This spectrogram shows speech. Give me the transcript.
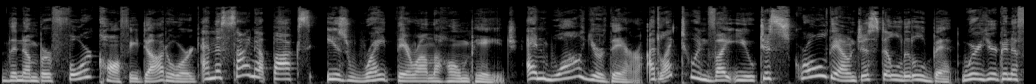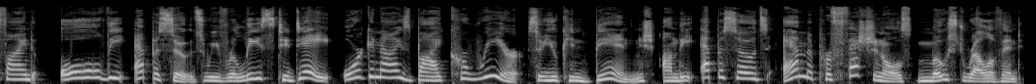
the number 4coffee.org, and the sign up box is right there on the homepage. And while you're there, I'd like to invite you to scroll down just a little bit where you're going to find all the episodes we've released to date organized by career so you can binge on the episodes and the professionals most relevant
